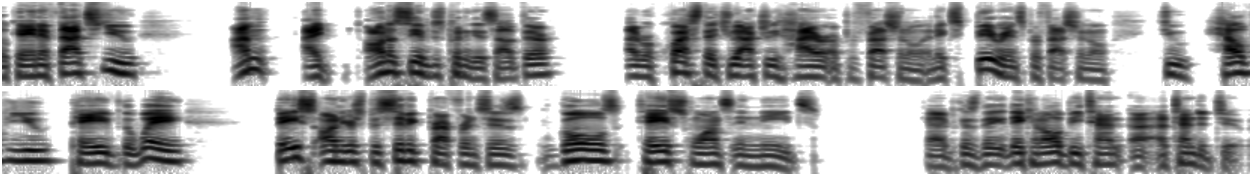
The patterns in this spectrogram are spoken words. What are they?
Okay, and if that's you, I'm I honestly I'm just putting this out there. I request that you actually hire a professional, an experienced professional, to help you pave the way based on your specific preferences, goals, tastes, wants, and needs. Okay, because they, they can all be ten, uh, attended to.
